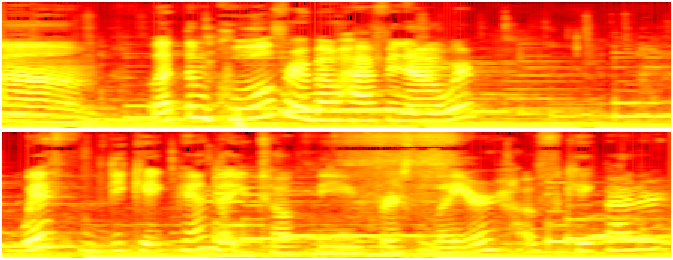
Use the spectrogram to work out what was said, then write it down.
Um, let them cool for about half an hour. With the cake pan that you took the first layer of cake batter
